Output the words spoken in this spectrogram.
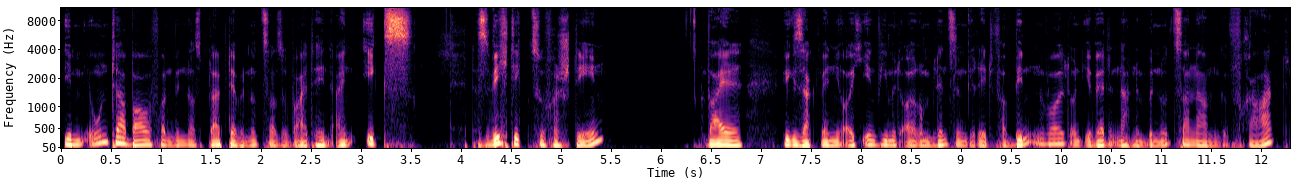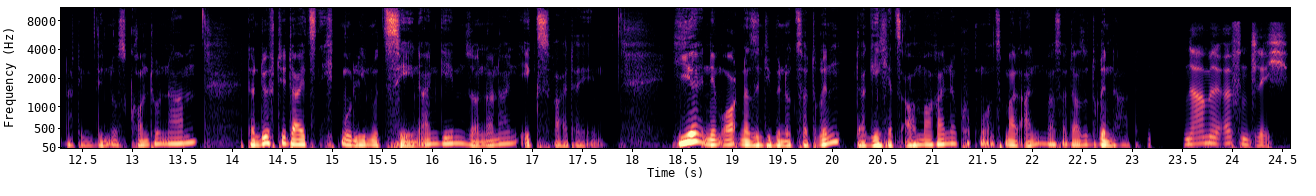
Im Unterbau von Windows bleibt der Benutzer so weiterhin ein X. Das ist wichtig zu verstehen, weil, wie gesagt, wenn ihr euch irgendwie mit eurem Blinzelgerät verbinden wollt und ihr werdet nach einem Benutzernamen gefragt, nach dem Windows-Kontonamen, dann dürft ihr da jetzt nicht Molino 10 eingeben, sondern ein X weiterhin. Hier in dem Ordner sind die Benutzer drin. Da gehe ich jetzt auch mal rein und gucken wir uns mal an, was er da so drin hat. Name öffentlich.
